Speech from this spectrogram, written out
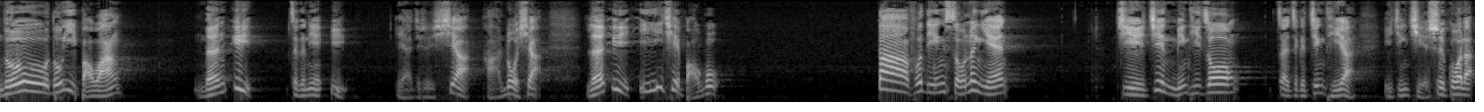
如如意宝王能遇这个念遇，也就是下啊落下，能遇一切宝故。大佛顶首楞严解见名题中，在这个经题啊已经解释过了。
